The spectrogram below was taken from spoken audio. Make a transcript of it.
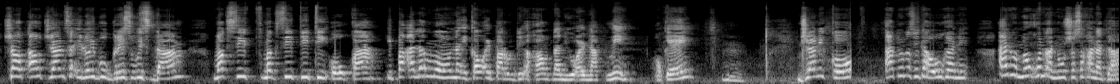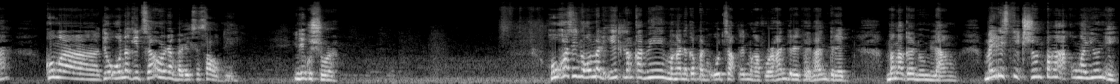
shout out dyan sa Iloy Bugris Wisdom, mag-CTTO mag CTTO ka. Ipaalam mo na ikaw ay parody account na you are not me. Okay? Hmm. Janico, ato na si Taugan eh. I don't know kung ano siya sa Canada. Kung uh, doon na gid sa or nabalik sa Saudi. Hindi ko sure. Ho kasi noon maliit lang kami, mga nagapanood sa akin, mga 400, 500, mga ganun lang. May restriction pa nga ako ngayon eh.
